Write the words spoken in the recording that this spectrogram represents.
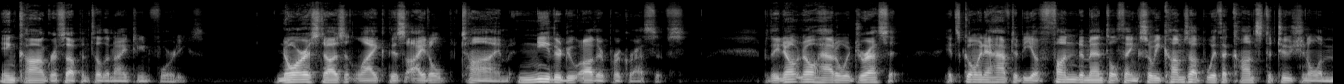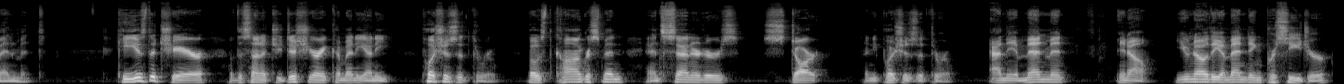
in Congress up until the 1940s. Norris doesn't like this idle time, neither do other progressives. But they don't know how to address it. It's going to have to be a fundamental thing, so he comes up with a constitutional amendment. He is the chair of the Senate Judiciary Committee and he pushes it through. Both congressmen and senators start and he pushes it through. And the amendment, you know, you know the amending procedure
